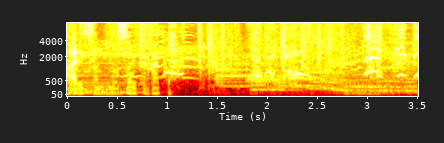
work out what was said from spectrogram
れアリソンに襲いかかった。やめて！助けて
